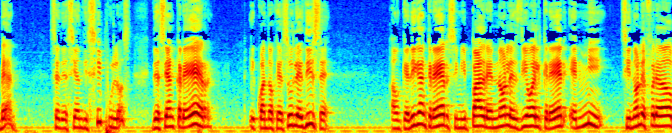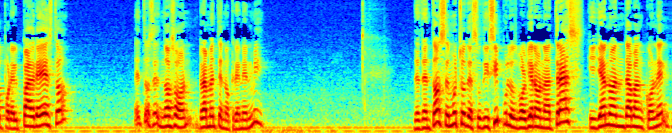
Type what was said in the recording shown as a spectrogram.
Vean, se decían discípulos desean creer y cuando Jesús les dice, aunque digan creer, si mi Padre no les dio el creer en mí, si no le fuera dado por el Padre esto, entonces no son, realmente no creen en mí. Desde entonces muchos de sus discípulos volvieron atrás y ya no andaban con él.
